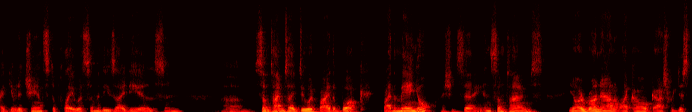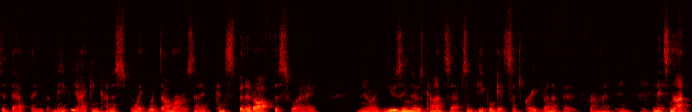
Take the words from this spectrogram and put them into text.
I, give it a chance to play with some of these ideas. And um, sometimes I do it by the book, by the manual, I should say. And sometimes, you know, I run out of like, oh gosh, we just did that thing, but maybe I can kind of spin like what Delmar was saying, I can spin it off this way you know using those concepts and people get such great benefit from it and and it's not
